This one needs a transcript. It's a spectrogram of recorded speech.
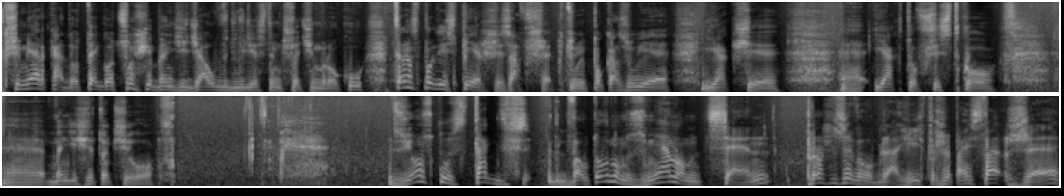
przymiarka do tego, co się będzie działo w 2023 roku. Transport jest pierwszy zawsze, który pokazuje, jak, się, e, jak to wszystko e, będzie się toczyło. W związku z tak gwałtowną zmianą cen, proszę sobie wyobrazić, proszę Państwa, że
